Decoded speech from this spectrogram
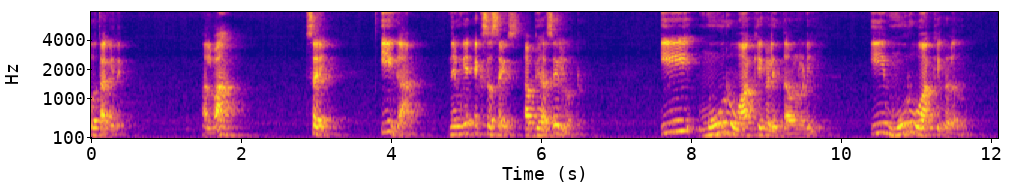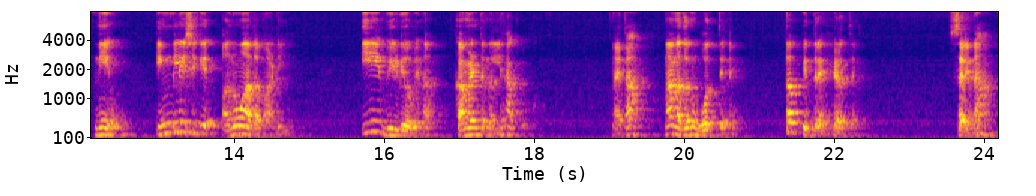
ಗೊತ್ತಾಗಿದೆ. ಅಲ್ವಾ? ಸರಿ. ಈಗ ನಿಮಗೆ ಎಕ್ಸಸೈಸ್ ಅಭ್ಯಾಸ ಇಲ್ಲುಂಟು. ಈ ಮೂರು ವಾಕ್ಯಗಳಿದ್ದಾವೆ ನೋಡಿ. ಈ ಮೂರು ವಾಕ್ಯಗಳನ್ನು ನೀವು ಇಂಗ್ಲೀಷಿಗೆ ಅನುವಾದ ಮಾಡಿ ಈ ವಿಡಿಯೋವಿನ ಕಮೆಂಟ್ನಲ್ಲಿ ಹಾಕಬೇಕು. ಆಯಿತಾ? ನಾನು ಅದನ್ನು ಓದ್ತೇನೆ. ತಪ್ಪಿದ್ರೆ ಹೇಳ್ತೇನೆ. ಸರಿನಾ?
